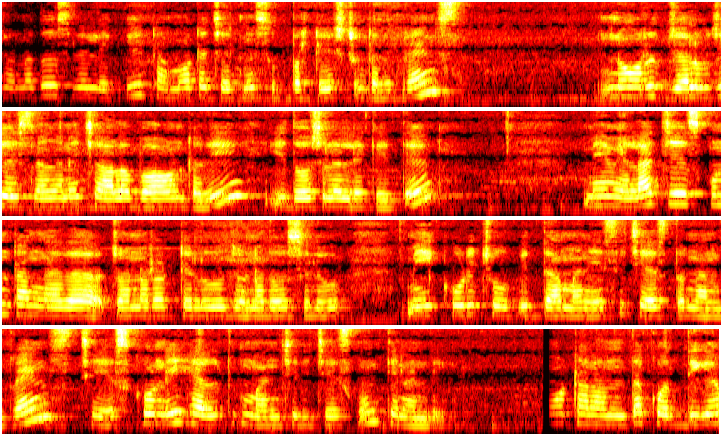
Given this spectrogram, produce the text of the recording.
జొన్న దోశలకి టమాటా చట్నీ సూపర్ టేస్ట్ ఉంటుంది ఫ్రెండ్స్. నోరు జలుబు చేసినా కానీ చాలా బాగుంటుంది. ఈ దోశలలోకైతే మేము ఎలా చేసుకుంటాం కదా జొన్న రొట్టెలు జొన్న దోశలు మీకు కూడా చూపిద్దామనేసి చేస్తున్నాను ఫ్రెండ్స్. చేసుకోండి హెల్త్కి మంచిది చేసుకొని తినండి. మూటలంతా కొద్దిగా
